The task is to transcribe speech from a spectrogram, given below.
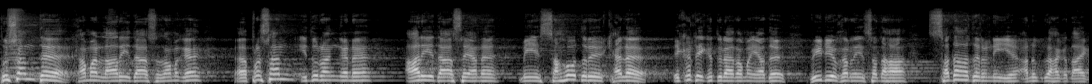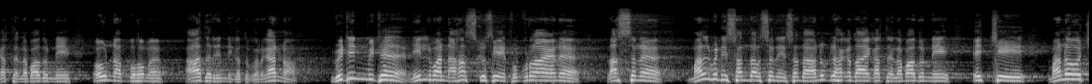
තුෂන්ත කමල් ආර්යදාස සමග අ, ප්‍රසන් ඉදුරංගන ආර්යදාස යන මේ සහෝදරය කැල එකට එකතුලා තමයි අද වීඩියෝ කරණය සඳහා සදාදරණීය අනුග්‍රහක දායකත්වය ලබා දුන්නේ ඔවුන්වත් බොහොම ආදරින් එකතු කරගන්නවා. විටින් විට නිල්වන් අහස් කුසේ පුපුරා යන ලස්සන මල්විඩි සංදර්ශනය සඳහා අනුග්‍රහක දායකත්වය ලබා දුන්නේ එච්.ඒ. මනෝජ්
